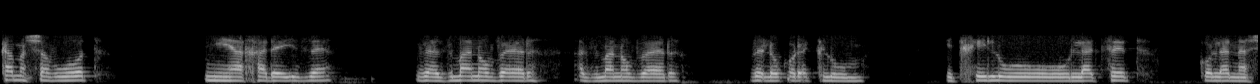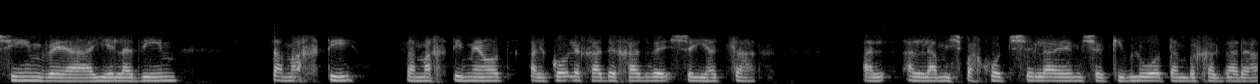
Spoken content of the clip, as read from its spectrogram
כמה שבועות נהיה אחרי זה, והזמן עובר, הזמן עובר, ולא קורה כלום. התחילו לצאת כל הנשים והילדים. שמחתי, שמחתי מאוד על כל אחד אחד שיצא, על, על המשפחות שלהם שקיבלו אותם בחזרה,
